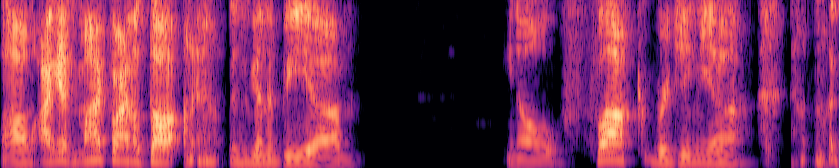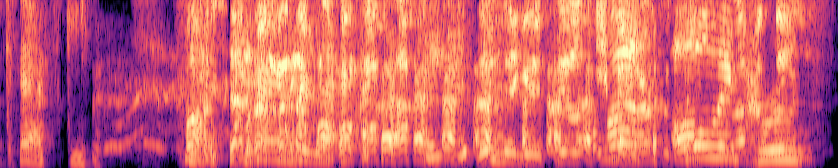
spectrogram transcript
Um, I guess my final thought is gonna be, um, you know, fuck Virginia McCaskey. fuck Brian Urlacher. this nigga is still he been hurt Fuck for Olin episodes.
